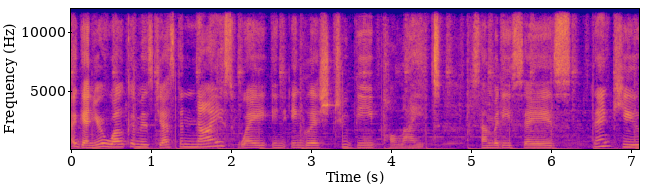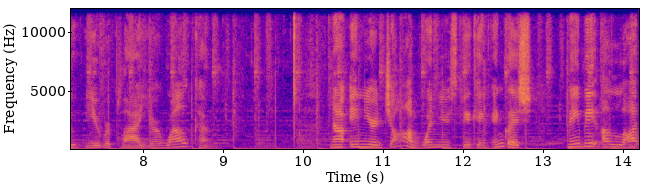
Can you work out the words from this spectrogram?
Again, you're welcome is just a nice way in English to be polite. Somebody says, thank you, you reply, you're welcome. Now in your job, when you're speaking English, maybe a lot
